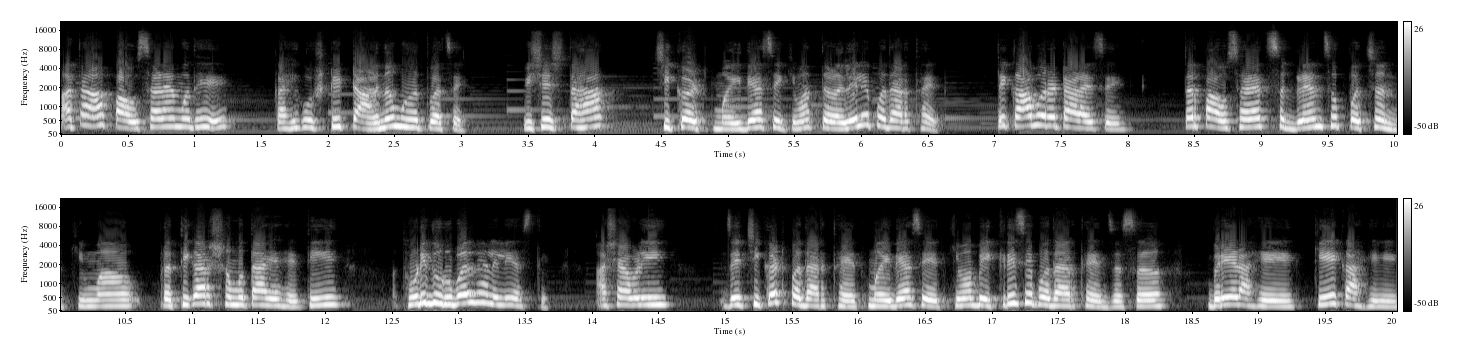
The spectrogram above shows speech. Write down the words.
आता पावसाळ्यामध्ये काही गोष्टी टाळणं महत्वाचं आहे. विशेषतः चिकट मैद्याचे किंवा तळलेले पदार्थ आहेत. ते का बरं टाळायचे? तर पावसाळ्यात सगळ्यांचं पचन किंवा प्रतिकार क्षमता आहे ती थोडी दुर्बल झालेली असते. अशा वेळी जे चिकट पदार्थ आहेत मैद्याचे आहेत किंवा बेकरीचे पदार्थ आहेत जसं ब्रेड आहे केक आहे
